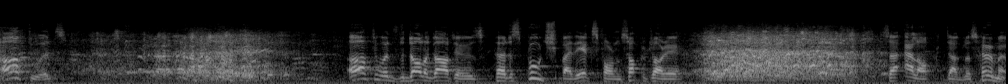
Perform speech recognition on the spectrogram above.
Afterwards, afterwards, the Delegatos heard a spooch by the ex-Foreign Secretary, Sir Alloc Douglas Homo.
